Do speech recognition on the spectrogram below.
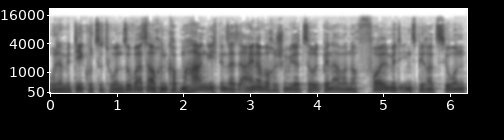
oder mit Deko zu tun. So war es auch in Kopenhagen. Ich bin seit einer Woche schon wieder zurück, bin aber noch voll mit Inspiration.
